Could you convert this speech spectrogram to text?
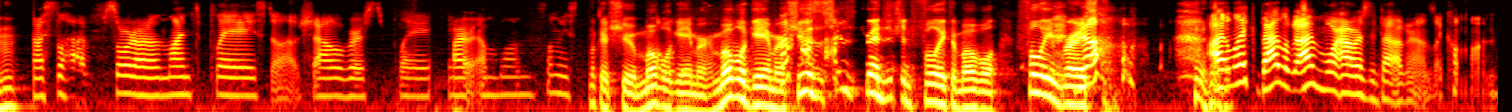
Mhm. I still have Sword Art Online to play. Still have Shadowverse to play. Fire Emblem. So many. Look at Shu, mobile gamer, mobile gamer. She was she was transitioned fully to mobile, fully embraced. No, I like Battlegrounds. I have more hours in Battlegrounds. Like, come on.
